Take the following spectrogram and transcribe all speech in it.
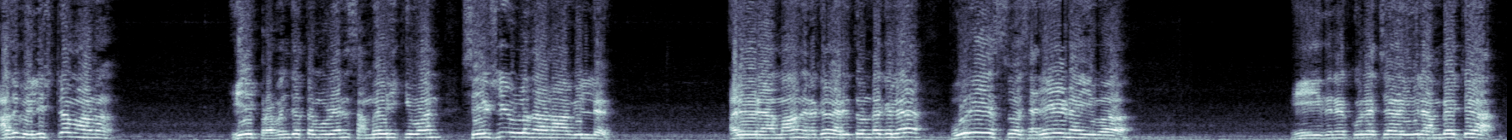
അത് ബലിഷ്ടമാണ് ഈ പ്രപഞ്ചത്തെ മുഴുവൻ സംഹരിക്കുവാൻ ശേഷിയുള്ളതാണ് ആ വില്ല്. അല്ലയോ രാമ നിനക്ക് കരുത്തുണ്ടെങ്കിൽ പൂരയസ്വ ശരേണൈവ. നീ ഇതിനെ കുലച്ച് ഇതിൽ അമ്പേറ്റുക.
